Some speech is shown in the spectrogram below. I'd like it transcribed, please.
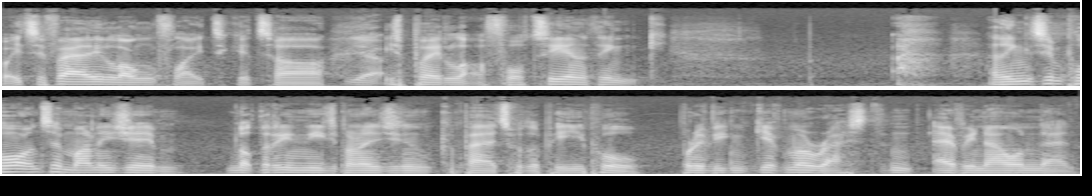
it's a fairly long flight to Qatar. Yeah. He's played a lot of footy, and I think I think it's important to manage him. Not that he needs managing compared to other people, but if you can give him a rest every now and then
